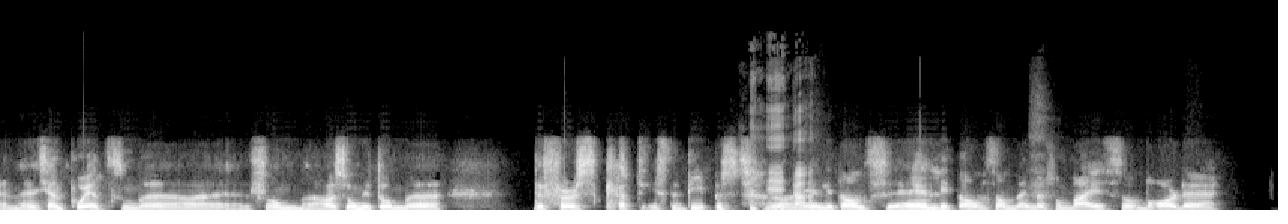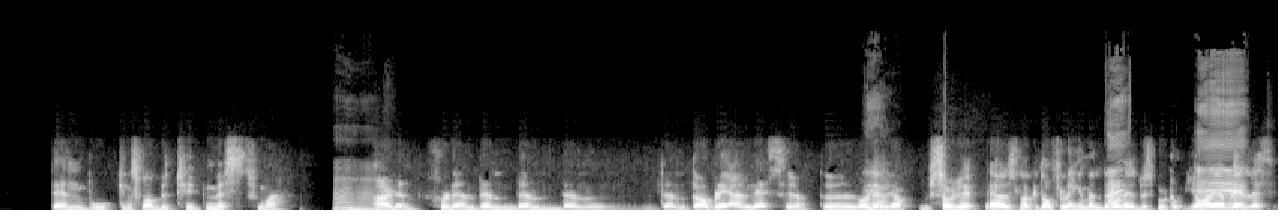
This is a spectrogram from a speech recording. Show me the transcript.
en, en kjent poet som, uh, som, har sunget om uh, The first cut is the deepest. Ja. En, en litt annen sammenheng. Men for meg så var det den boken som har betydd mest for meg, mm. er den. For den, den, den, den, Da ble jeg en leser. Det det, ja. Sorry, jeg har snakket altfor lenge, men det var det du spurte om. Ja, jeg ble en leser.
